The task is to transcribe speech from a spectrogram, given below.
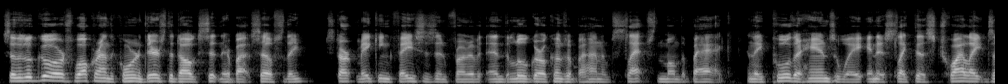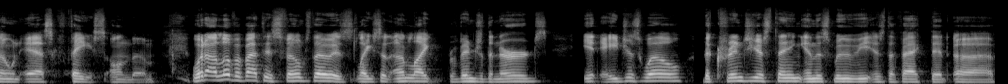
So the little girls walk around the corner, there's the dog sitting there by itself. So they start making faces in front of it, and the little girl comes up behind them, slaps them on the back, and they pull their hands away, and it's like this Twilight Zone esque face on them. What I love about these films though is like I said, unlike Revenge of the Nerds, it ages well. The cringiest thing in this movie is the fact that uh,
